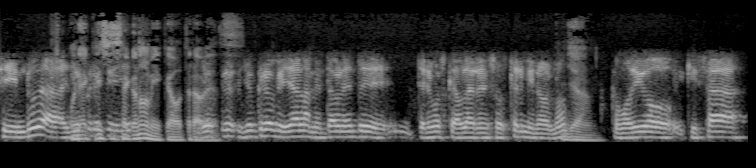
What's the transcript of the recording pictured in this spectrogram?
Sin duda. Una crisis económica otra vez. Yo creo, que ya lamentablemente tenemos que hablar en esos términos, ¿no? Como digo, quizá,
